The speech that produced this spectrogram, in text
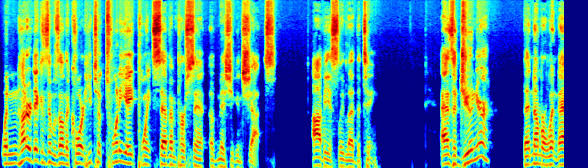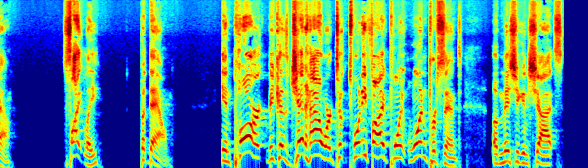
when Hunter Dickinson was on the court, he took 28.7% of Michigan shots. Obviously led the team. As a junior, that number went down slightly, but down. In part because Jett Howard took 25.1% of Michigan shots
